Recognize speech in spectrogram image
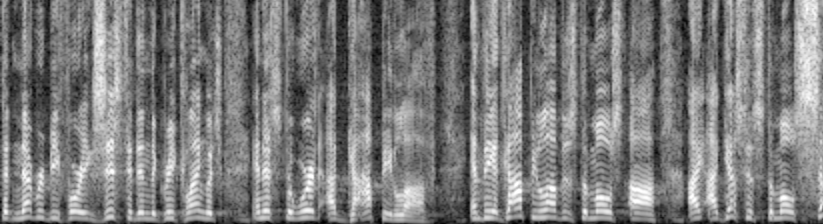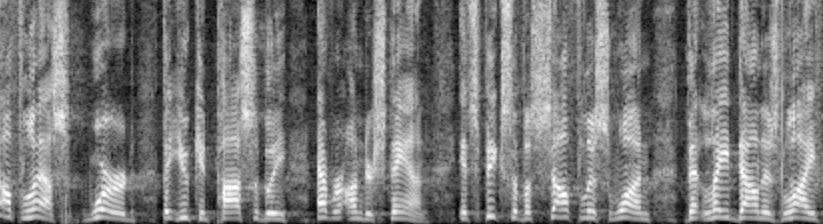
that never before existed in the Greek language, and it's the word agape love. And the agape love is the most, uh, I, I guess it's the most selfless word that you could possibly ever understand. It speaks of a selfless one that laid down his life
